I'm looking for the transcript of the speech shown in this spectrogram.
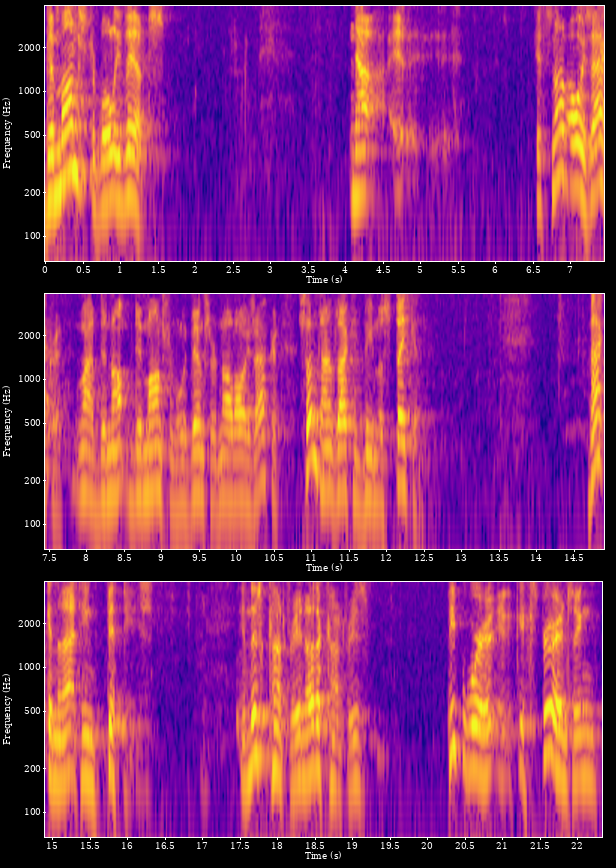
Demonstrable events. Now, eh, it's not always accurate. My demonstrable events are not always accurate. Sometimes I can be mistaken. Back in the 1950s, in this country and other countries, people were experiencing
